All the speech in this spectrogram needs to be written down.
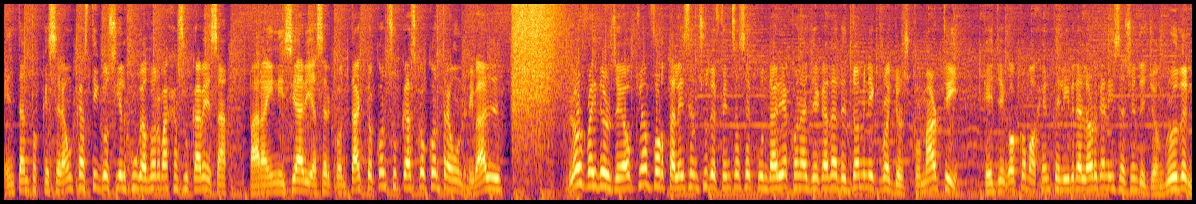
en tanto que será un castigo si el jugador baja su cabeza para iniciar y hacer contacto con su casco contra un rival. Los Raiders de Oakland fortalecen su defensa secundaria con la llegada de Dominic Rogers por Marty que llegó como agente libre a la organización de John Gruden.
